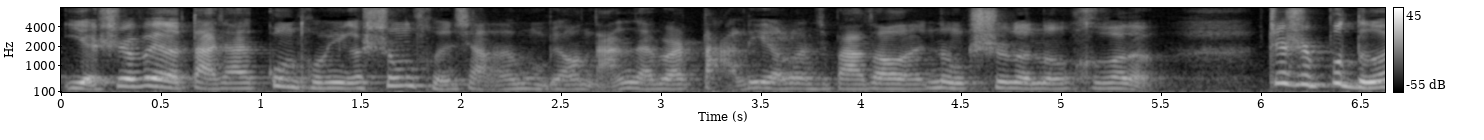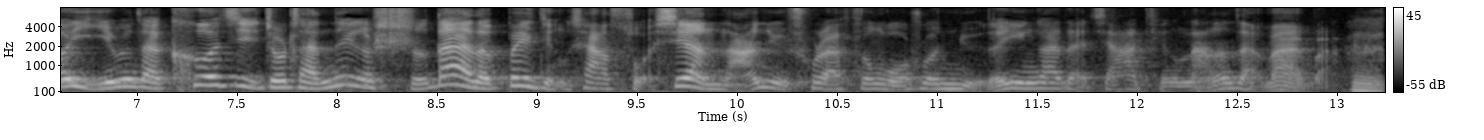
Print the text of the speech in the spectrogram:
也是为了大家共同一个生存下来的目标，男的在外边打猎，乱七八糟的，弄吃的、弄喝的，这是不得已，因为在科技就是在那个时代的背景下所限，男女出来分工，说女的应该在家庭，男的在外边。嗯，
